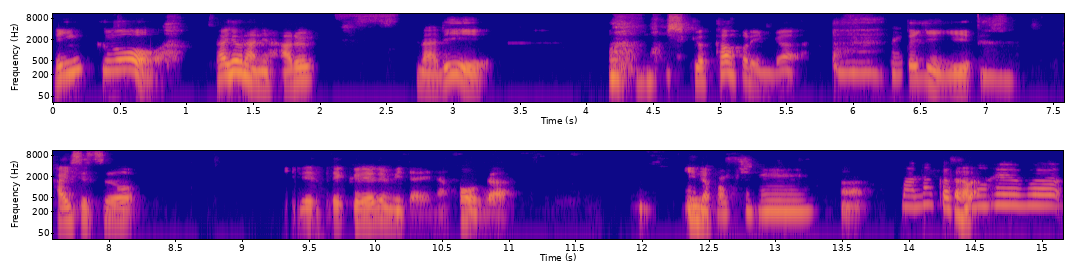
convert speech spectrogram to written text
リンクを概要欄に貼るなり、もしくはカオリンがはい適宜解説を入れてくれるみたいな方がいいのかもしですねうん。まあなんかその辺は、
